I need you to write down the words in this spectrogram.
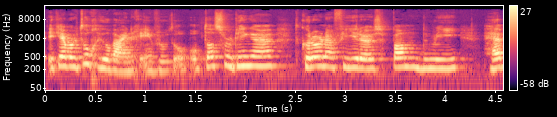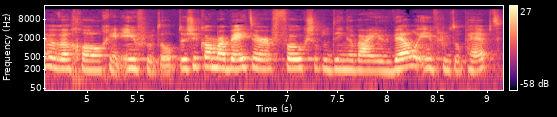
ik heb er toch heel weinig invloed op. Op dat soort dingen, het coronavirus, pandemie, hebben we gewoon geen invloed op. Dus je kan maar beter focussen op de dingen waar je wel invloed op hebt.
